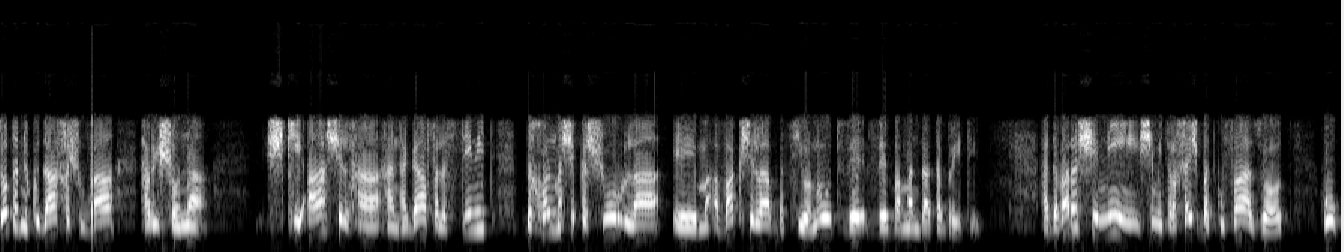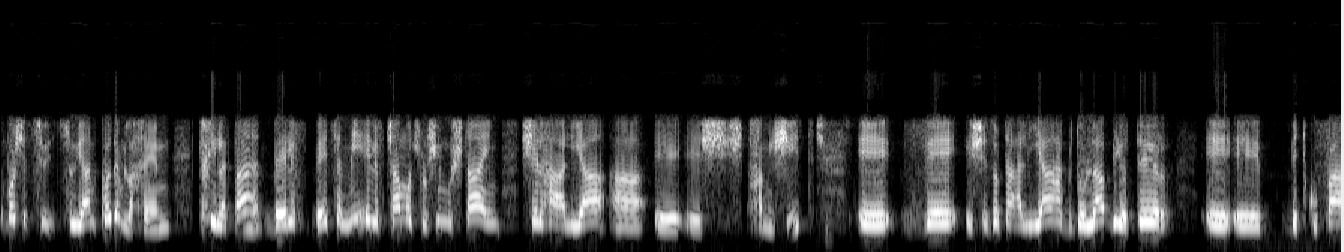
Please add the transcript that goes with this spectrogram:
זאת הנקודה החשובה הראשונה. שקיעה של ההנהגה הפלסטינית בכל מה שקשור למאבק שלה בציונות ובמנדט הבריטי. הדבר השני שמתרחש בתקופה הזאת הוא, כמו שצוין קודם לכן, תחילתה בעצם מ-1932 של העלייה החמישית, אה, ושזאת העלייה הגדולה ביותר אה, אה, בתקופה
